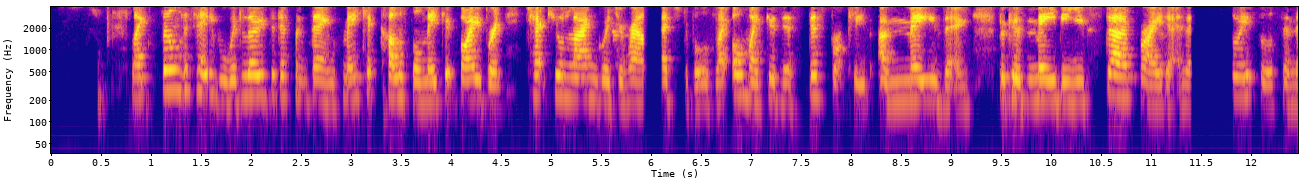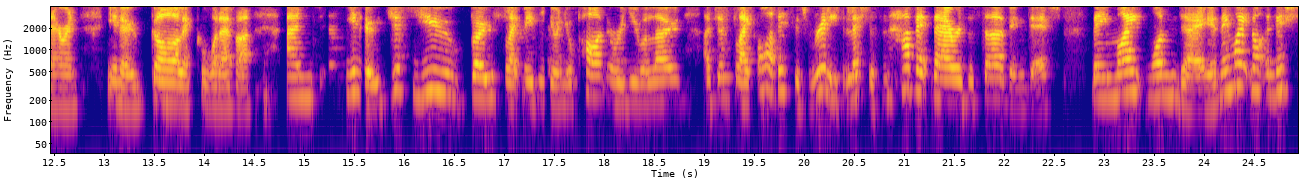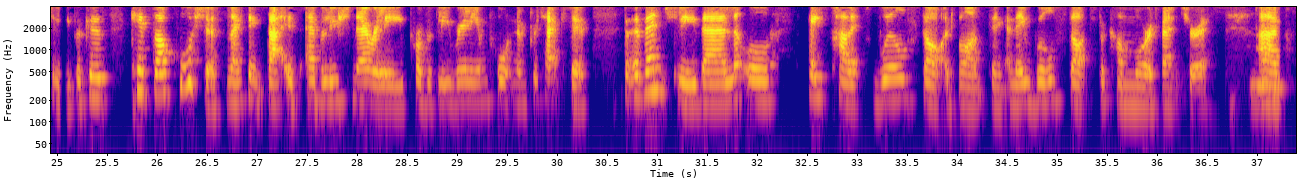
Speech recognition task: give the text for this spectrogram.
like fill the table with loads of different things make it colorful make it vibrant check your language around vegetables. Like oh my goodness this broccoli is amazing because maybe you've stir fried it and soy sauce in there and you know garlic or whatever. And you know just you both like maybe you and your partner or you alone are just like oh this is really delicious and have it there as a serving dish. They might one day and they might not initially because kids are cautious and i think that is evolutionarily probably really important and protective. But eventually their little taste palates will start advancing and they will start to become more adventurous. Mm. um,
